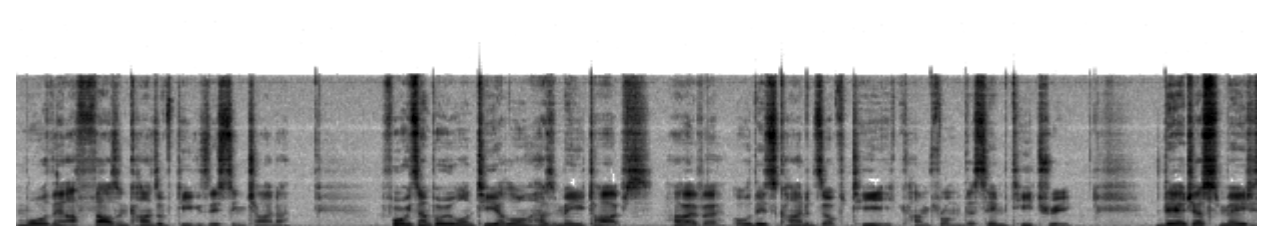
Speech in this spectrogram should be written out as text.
more than a thousand kinds of tea exist in China. For example, oolong tea alone has many types. However, all these kinds of tea come from the same tea tree. They are just made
